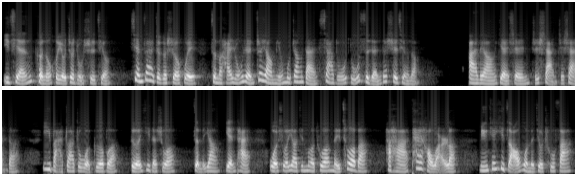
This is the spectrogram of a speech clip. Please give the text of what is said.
以前可能会有这种事情，现在这个社会怎么还容忍这样明目张胆下毒毒死人的事情呢？阿亮眼神直闪直闪的，一把抓住我胳膊，得意地说：“怎么样，严太？我说要进墨脱，没错吧？哈哈，太好玩了！明天一早我们就出发。”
